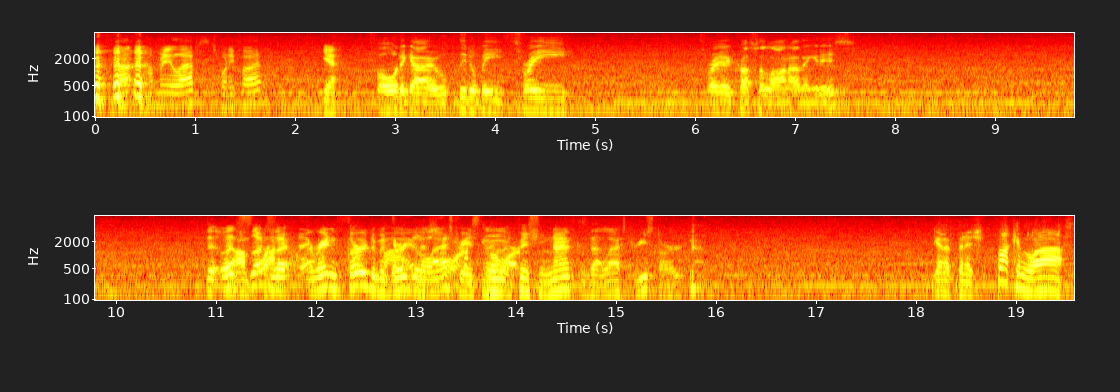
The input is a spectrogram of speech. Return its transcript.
how, how many laps? 25? yeah. four to go. It'll be three, three across the line. I think it is. Th- What I'm sucks is I. I ran third the majority of the last Five, race and then I'm finishing ninth because that last restart. Gonna finish fucking last.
